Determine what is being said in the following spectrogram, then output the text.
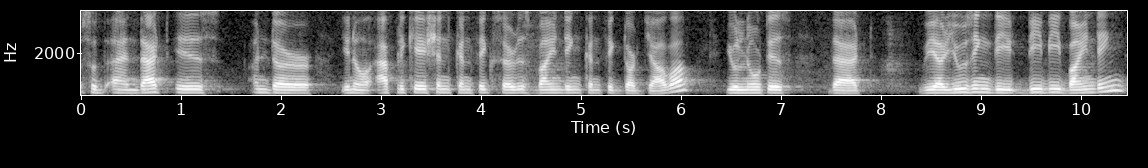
so and that is under you know application config service binding config.java. You'll notice that we are using the DB binding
